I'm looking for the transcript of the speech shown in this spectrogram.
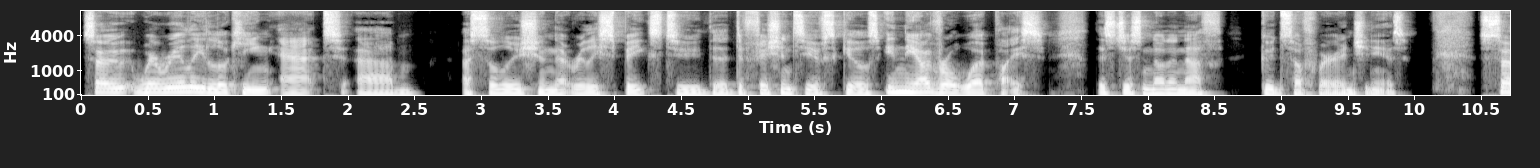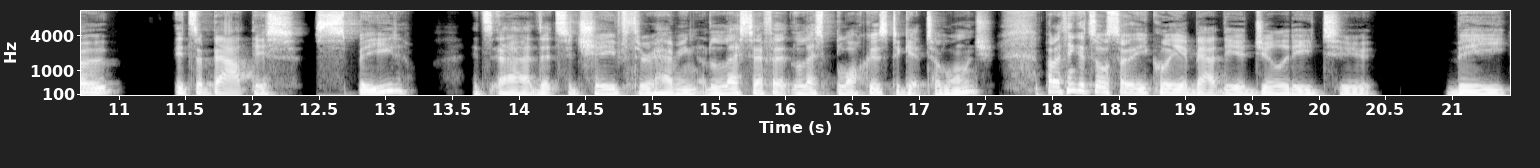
So, we're really looking at um, a solution that really speaks to the deficiency of skills in the overall workplace. There's just not enough good software engineers. So it's about this speed. It's uh, that's achieved through having less effort, less blockers to get to launch. But I think it's also equally about the agility to be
